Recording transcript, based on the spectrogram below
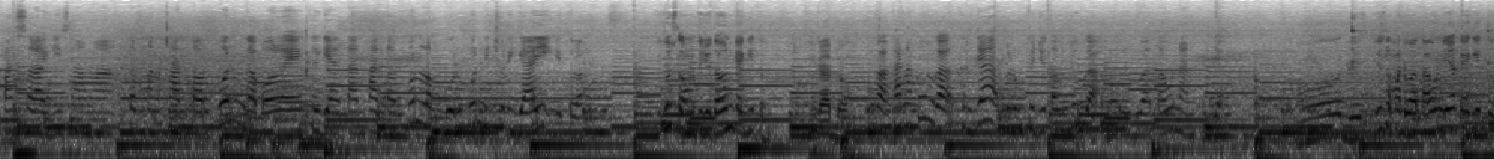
pas lagi sama temen kantor pun nggak boleh kegiatan kantor pun lembur pun dicurigai gitu loh Itu selama tujuh tahun kayak gitu. enggak dong enggak kan aku nggak kerja belum tujuh tahun juga baru dua tahunan kerja Oh, jadi selama dua tahun dia kayak gitu.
